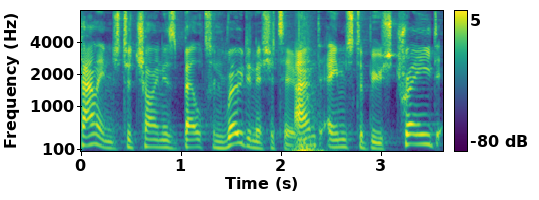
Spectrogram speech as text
challenge to China's Belt and Road Initiative and aims to boost trade,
